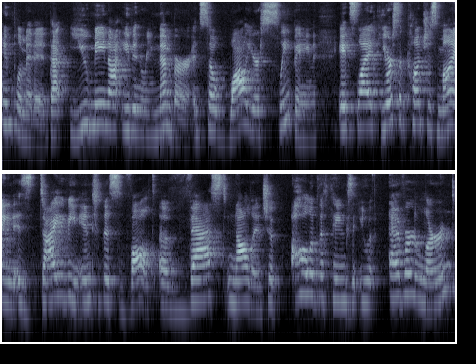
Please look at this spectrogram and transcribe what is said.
implemented, that you may not even remember. And so while you're sleeping, it's like your subconscious mind is diving into this vault of vast knowledge of all of the things that you have ever learned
